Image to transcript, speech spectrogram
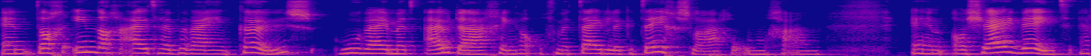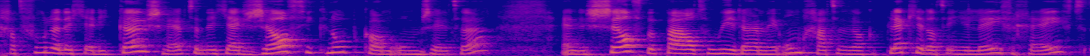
En dag in dag uit hebben wij een keus hoe wij met uitdagingen of met tijdelijke tegenslagen omgaan. En als jij weet en gaat voelen dat jij die keuze hebt en dat jij zelf die knop kan omzetten en dus zelf bepaalt hoe je daarmee omgaat en welke plek je dat in je leven geeft,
